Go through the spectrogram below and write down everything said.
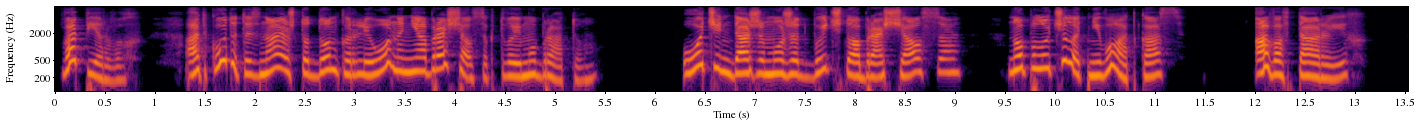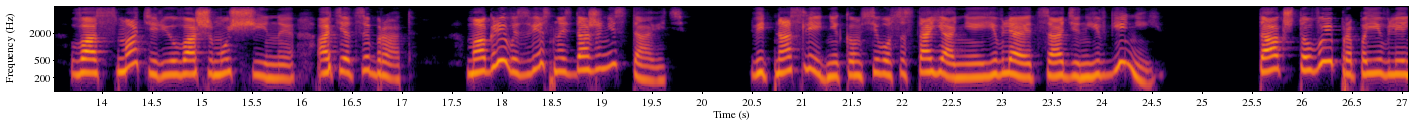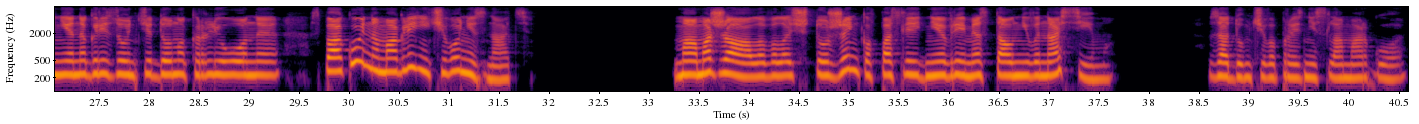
Во-первых, Откуда ты знаешь, что Дон Корлеоне не обращался к твоему брату? Очень даже может быть, что обращался, но получил от него отказ. А во-вторых, вас с матерью ваши мужчины, отец и брат, могли в известность даже не ставить. Ведь наследником всего состояния является один Евгений. Так что вы про появление на горизонте Дона Корлеоне – спокойно могли ничего не знать. Мама жаловалась, что Женька в последнее время стал невыносим, задумчиво произнесла Марго.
